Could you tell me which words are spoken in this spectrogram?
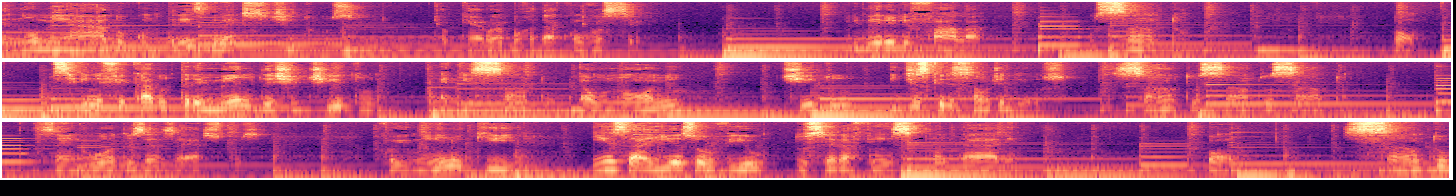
é nomeado com três grandes títulos que eu quero abordar com você. Primeiro ele fala o Santo. Bom, o significado tremendo deste título é que Santo é o nome, título e descrição de Deus. Santo, Santo, Santo, Senhor dos Exércitos. Foi o hino que Isaías ouviu dos serafins cantarem. Bom, santo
